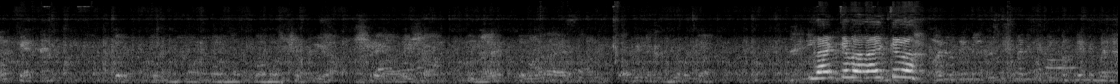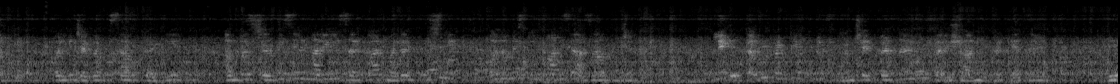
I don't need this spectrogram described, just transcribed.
और है में कहता है लाईक करा लाईक करा और हमने मिलकर सुषमा दीदी के कपड़े भी बना दिए और ये जगह भी साफ़ कर दी अब बस जल्दी से हमारे लिए सरकार मदद भेजे और हम इस तूफ़ान से आज़ाद हो जाए। लेकिन अपना फ़ोन चेक करता है और परेशान होकर कहता है। मी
